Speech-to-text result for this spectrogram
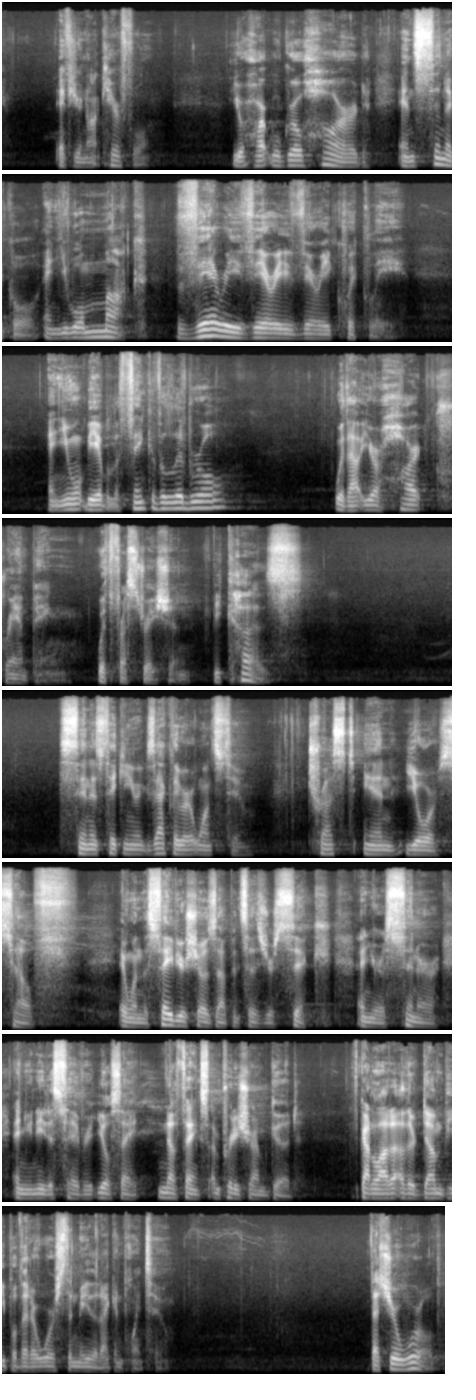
if you're not careful. Your heart will grow hard and cynical, and you will mock very, very, very quickly. And you won't be able to think of a liberal without your heart cramping with frustration because sin is taking you exactly where it wants to. Trust in yourself. And when the Savior shows up and says you're sick and you're a sinner and you need a Savior, you'll say, No thanks, I'm pretty sure I'm good. I've got a lot of other dumb people that are worse than me that I can point to. That's your world.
